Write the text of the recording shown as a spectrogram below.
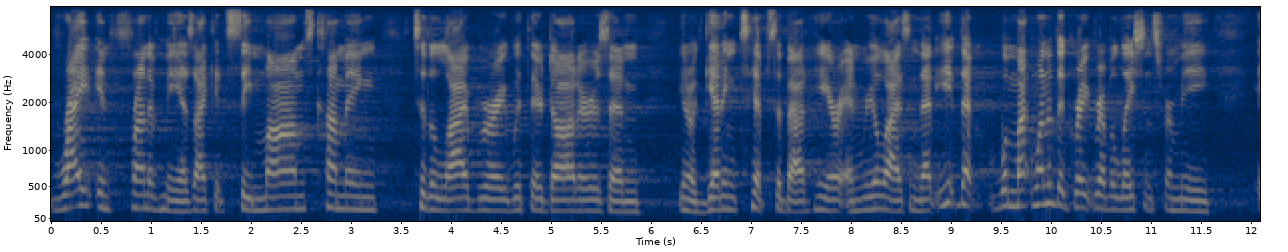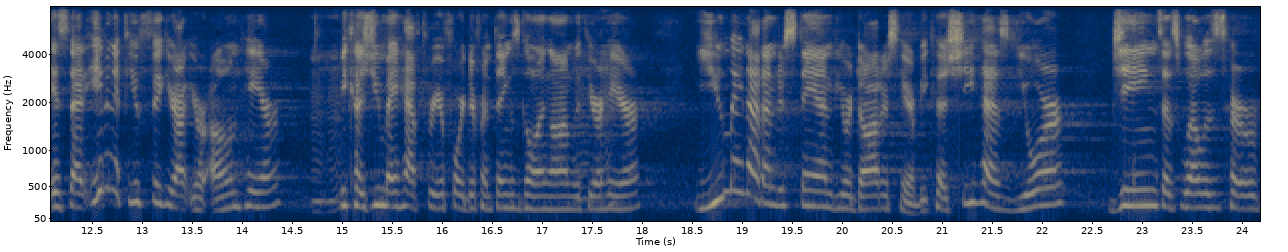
right in front of me as I could see moms coming to the library with their daughters and you know getting tips about hair and realizing that that one of the great revelations for me is that even if you figure out your own hair, mm-hmm. because you may have three or four different things going on with mm-hmm. your hair. You may not understand your daughter's hair because she has your genes as well as her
